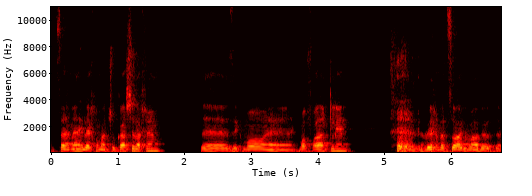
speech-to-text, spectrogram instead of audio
יצא ממני לכו מהתשוקה שלכם. זה כמו, כמו פרנקלין זה יביא לכם את התשואה הגבוהה ביותר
